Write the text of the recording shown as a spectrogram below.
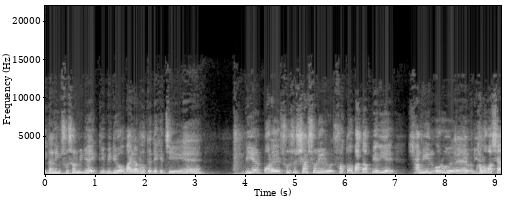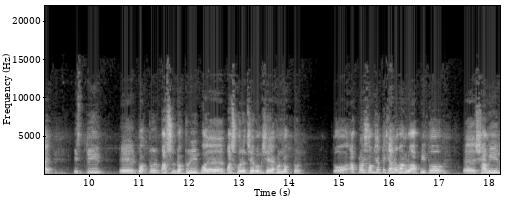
ইদানিং সোশ্যাল মিডিয়ায় একটি ভিডিও ভাইরাল হতে দেখেছি বিয়ের পরে শ্বশুর শাশুড়ির শত বাধা পেরিয়ে স্বামীর ওরু ভালোবাসায় স্ত্রী ডক্টর পাস ডক্টরি পাস করেছে এবং সে এখন ডক্টর তো আপনার সংসারটা কেন ভাঙলো? আপনি তো স্বামীর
